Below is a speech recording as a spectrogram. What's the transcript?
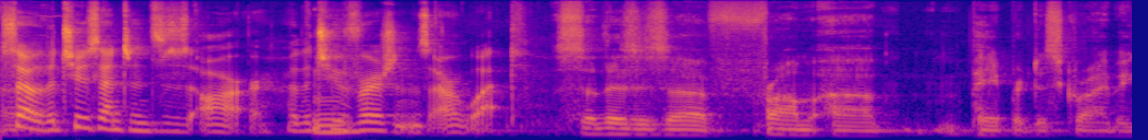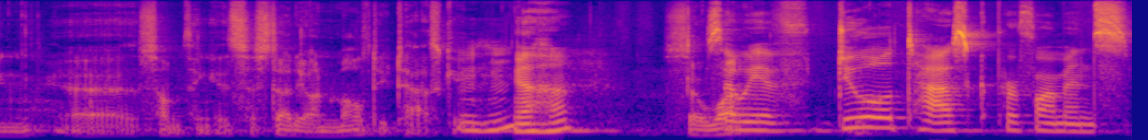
so the two sentences are, or the two versions are what? So this is uh, from a paper describing uh, something. It's a study on multitasking. uh-huh So what? So we have dual task performance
